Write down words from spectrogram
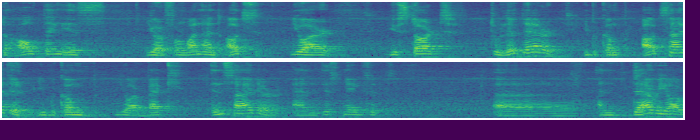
the whole thing is you're from one hand out you are you start to live there, you become outsider, you become you are back insider and this makes it uh, and there we are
